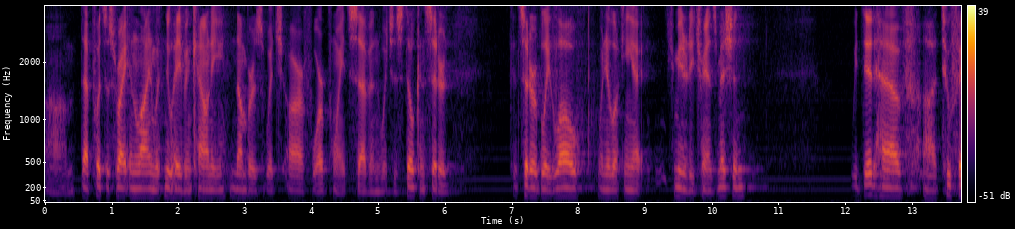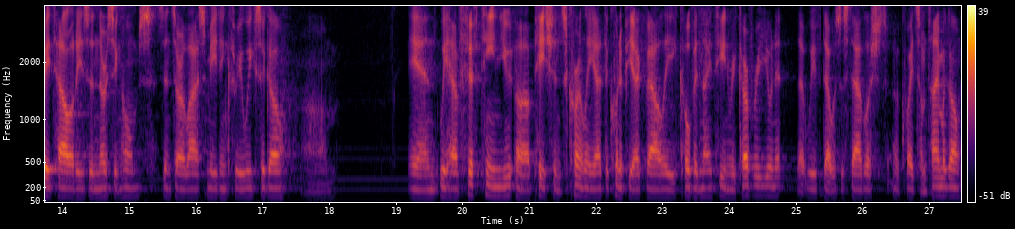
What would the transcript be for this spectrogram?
Um, That puts us right in line with New Haven County numbers, which are 4.7, which is still considered considerably low when you're looking at community transmission. We did have uh, two fatalities in nursing homes since our last meeting three weeks ago. And we have 15 uh, patients currently at the Quinnipiac Valley COVID-19 Recovery Unit that we've, that was established uh, quite some time ago.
